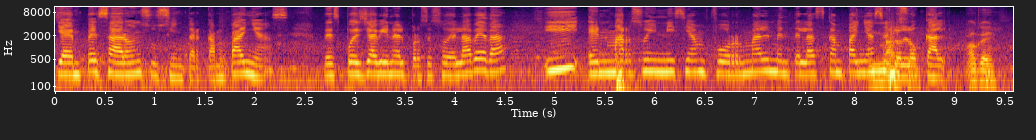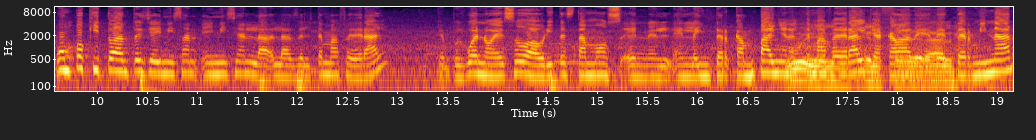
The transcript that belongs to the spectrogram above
ya empezaron sus intercampañas. Después ya viene el proceso de la veda y en marzo inician formalmente las campañas en, lo marzo. local. Ok. Un poquito antes ya inician, inician la- las del tema federal. Que pues bueno, eso ahorita estamos en, el, en la intercampaña en el Uy, tema el- federal el que acaba de- de federal. terminar.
